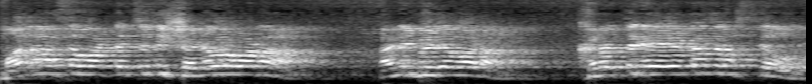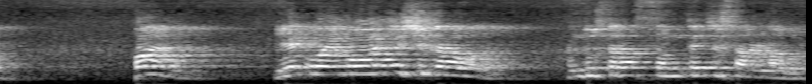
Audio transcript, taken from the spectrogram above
मला असं वाटायचं की शनिवारवाडा आणि भिडेवाडा खरं तरी एकाच रस्त्यावर. पण एक वैभवाच्या शिखरावर आणि दुसरा समतेच्या सरणावर.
